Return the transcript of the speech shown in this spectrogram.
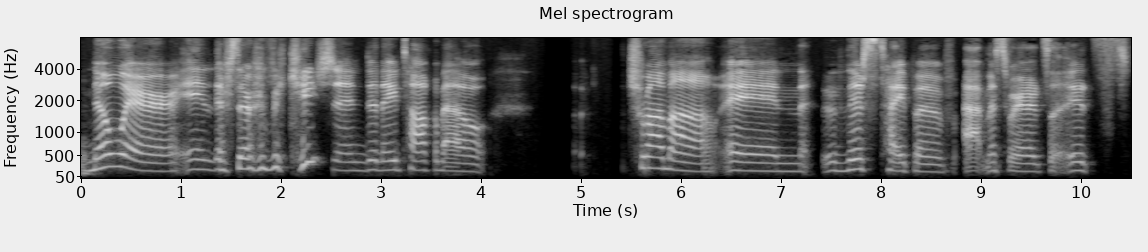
nowhere in their certification do they talk about trauma in this type of atmosphere. It's it's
